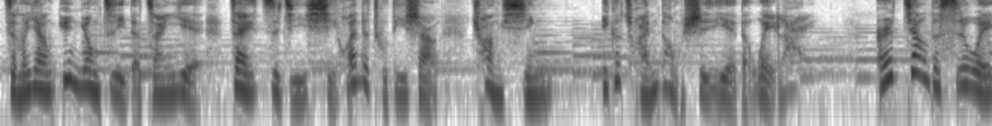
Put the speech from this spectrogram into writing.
怎么样运用自己的专业，在自己喜欢的土地上创新一个传统事业的未来，而这样的思维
